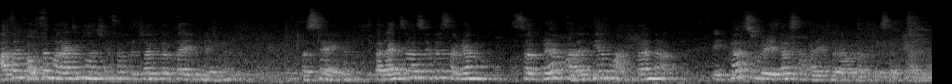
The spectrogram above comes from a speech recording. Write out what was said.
आता फक्त मराठी भाषेचा प्रचार करता येत नाही ना? असं आहे ना? करायचं असेल तर सगळ्या सगळ्या भारतीय भाषांना एकाच वेळेला सहाय्य करावं लागतं सरकारला.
